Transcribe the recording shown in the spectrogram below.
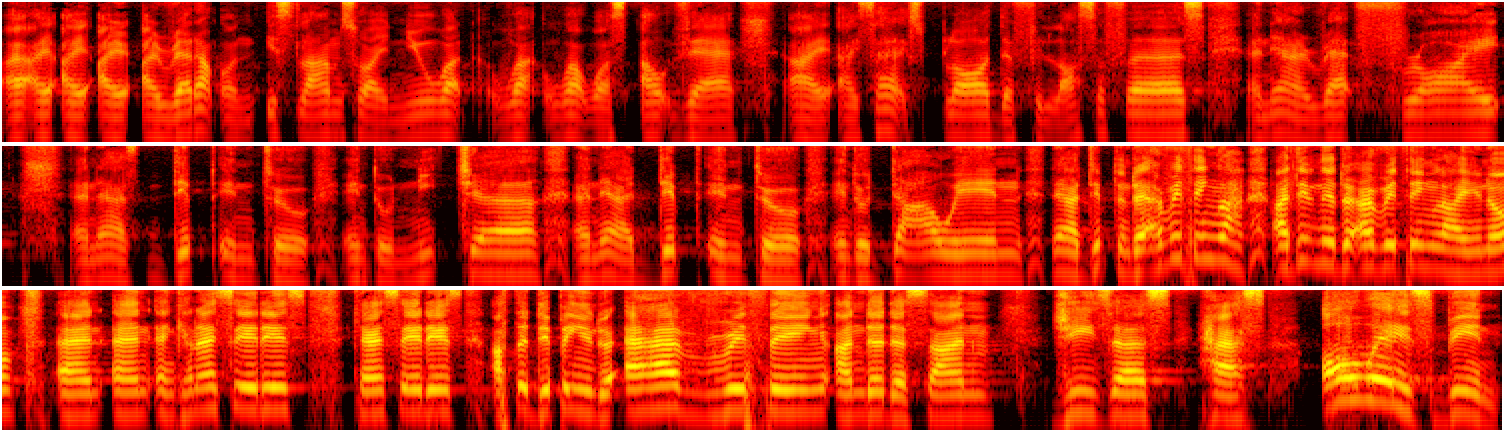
I, I, I, I read up on Islam, so I knew what, what, what was out there. I, I started to explore the philosophers, and then I read Freud, and then I dipped into, into Nietzsche and then I dipped into, into Darwin, then I dipped into everything. I dipped into everything, lah, you know. And, and, and can I say this? Can I say this? After dipping into everything under the sun, Jesus has always been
